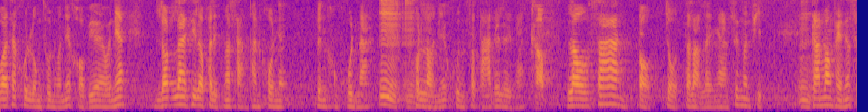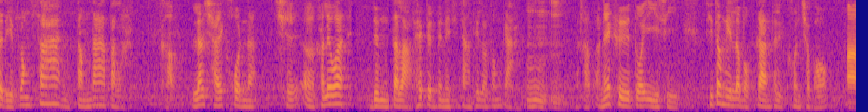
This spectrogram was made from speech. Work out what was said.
ว่าถ้าคุณลงทุนวันนี้ขอ BI วันเนี้ยล็อตแรกที่เราผลิตมา 3,000 คนเนี่ยเป็นของคุณนะอืมอืมคนเหล่านี้คุณสตาร์ทได้เลยนะครับ เราสร้างตอบโจทย์ตลาดแรงงาน ซึ่งมันผิดอืมการวางแผนทางเศรษฐกิจต้องสร้างตำหน้าตลาดครับ แล้วใช้คนอะเชเออเขาเรียกว่าดึงตลาดให้เป็นไปในทิศทางที่เราต้องการอืมอืมนะครับอันนี้คือตัว EC ที่ต้องมีระบบการผลิตคนเฉพาะอ่า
